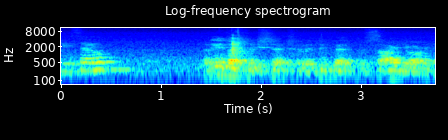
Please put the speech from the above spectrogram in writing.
do so. I think it's actually six, because I think that the side yards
